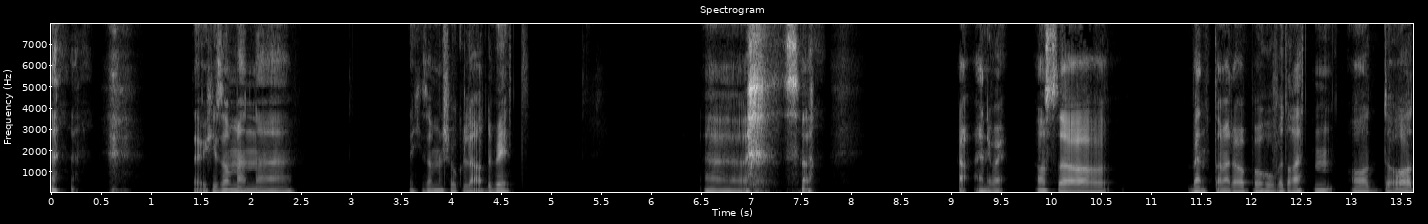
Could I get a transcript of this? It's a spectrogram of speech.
det, er jo ikke som en uh, Det er ikke som en sjokoladebit. så Ja, anyway. Og så venta vi da på hovedretten, og da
